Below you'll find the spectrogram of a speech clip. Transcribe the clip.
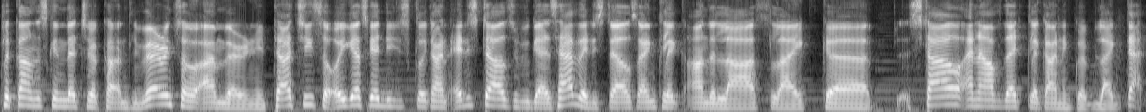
click on the skin that you're currently wearing. So I'm wearing Itachi. So all you guys gotta do is click on edit styles if you guys have edit styles and click on the last like uh, style and after that click on equip like that.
